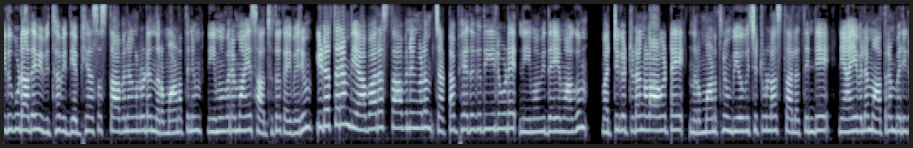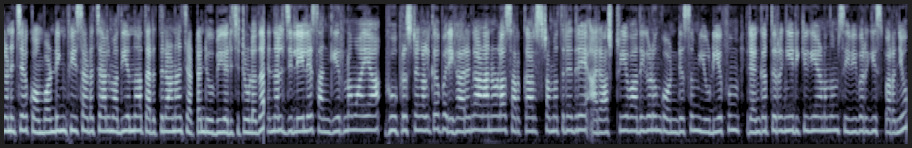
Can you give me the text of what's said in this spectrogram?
ഇതുകൂടാതെ വിവിധ വിദ്യാഭ്യാസ സ്ഥാപനങ്ങളുടെ നിർമ്മാണത്തിനും നിയമപരമായ സാധുത കൈവരും. ഇടത്തരം വ്യാപാര സ്ഥാപനങ്ങളും ചട്ടഭേദഗതിയിലൂടെ നിയമവിധേയമാകും. മറ്റു കെട്ടിടങ്ങളാവട്ടെ നിർമ്മാണത്തിന് ഉപയോഗിച്ചിട്ടുള്ള സ്ഥലത്തിന്റെ ന്യായവില മാത്രം പരിഗണിച്ച് കോമ്പൗണ്ടിംഗ് ഫീസ് അടച്ചാൽ മതിയെന്ന തരത്തിലാണ് ചട്ടം രൂപീകരിച്ചിട്ടുള്ളത്. എന്നാൽ ജില്ലയിലെ സങ്കീർണമായ ഭൂപ്രശ്നങ്ങൾക്ക് പരിഹാരം കാണാനുള്ള സർക്കാർ ശ്രമത്തിനെതിരെ അരാഷ്ട്രീയവാദികളും കോൺഗ്രസും യു ഡി എഫും രംഗത്തിറങ്ങിയിരിക്കുകയാണെന്നും സി വി വർഗീസ് പറഞ്ഞു.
